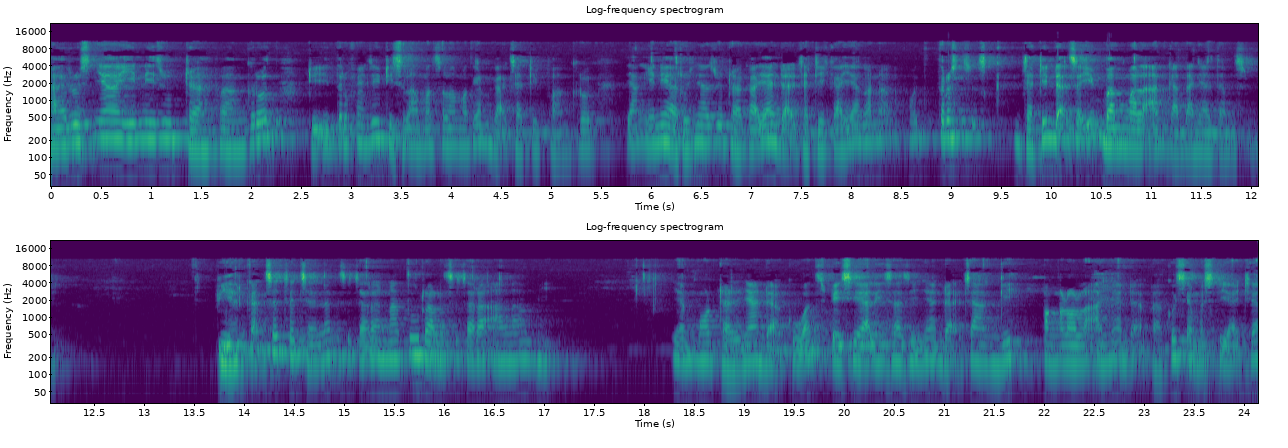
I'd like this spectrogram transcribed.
Harusnya ini sudah bangkrut, diintervensi diselamat-selamatkan nggak jadi bangkrut. Yang ini harusnya sudah kaya tidak jadi kaya karena terus jadi tidak seimbang malahan katanya Smith. Biarkan saja jalan secara natural, secara alami. Yang modalnya tidak kuat, spesialisasinya tidak canggih, pengelolaannya tidak bagus, ya mesti aja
